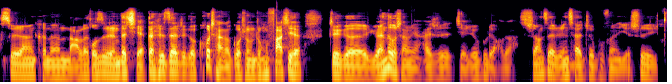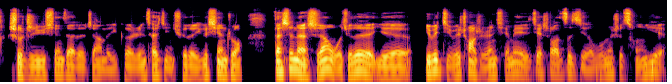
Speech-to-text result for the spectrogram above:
虽然。可能拿了投资人的钱，但是在这个扩产的过程中，发现这个源头上面还是解决不了的。实际上，在人才这部分也是受制于现在的这样的一个人才紧缺的一个现状。但是呢，实际上我觉得也因为几位创始人前面也介绍了自己的，无论是从业。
